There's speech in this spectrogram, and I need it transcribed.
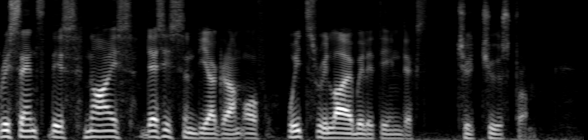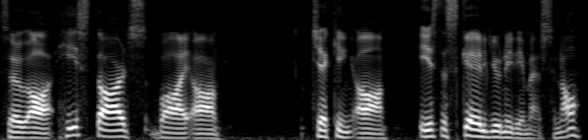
presents this nice decision diagram of which reliability index to choose from. So uh, he starts by uh, checking uh, is the scale unidimensional?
